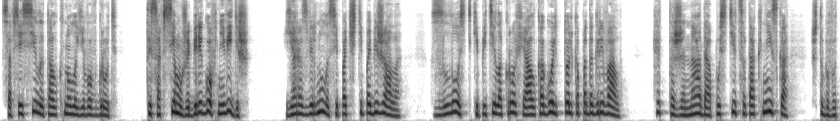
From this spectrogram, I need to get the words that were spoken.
Со всей силы толкнула его в грудь. «Ты совсем уже берегов не видишь!» Я развернулась и почти побежала. Злость кипятила кровь, а алкоголь только подогревал. Это же надо опуститься так низко, чтобы вот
